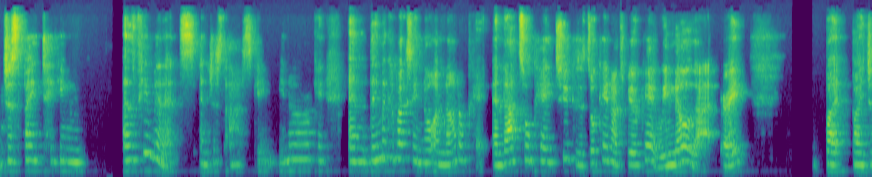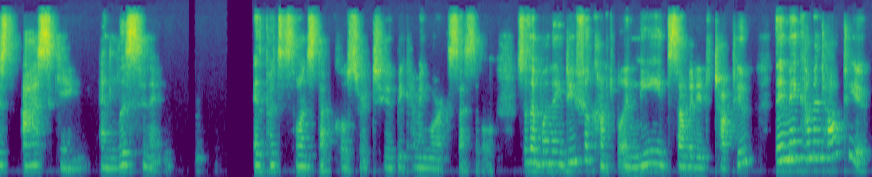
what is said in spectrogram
just by taking a few minutes and just asking, you know, okay. And they may come back and say, no, I'm not okay. And that's okay too, because it's okay not to be okay. We know that, right? But by just asking and listening it puts us one step closer to becoming more accessible so that when they do feel comfortable and need somebody to talk to, they may come and talk to you.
